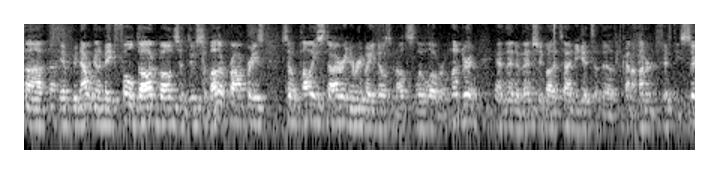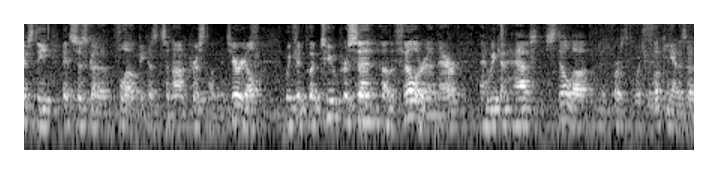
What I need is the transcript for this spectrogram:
uh, if we now we're going to make full dog bones and do some other properties. So polystyrene, everybody knows melts a little over 100, and then eventually by the time you get to the kind of 150, 60, it's just going to flow because it's a non-crystalline material. We can put 2% of the filler in there, and we can have still, a, of course, what you're looking at is a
